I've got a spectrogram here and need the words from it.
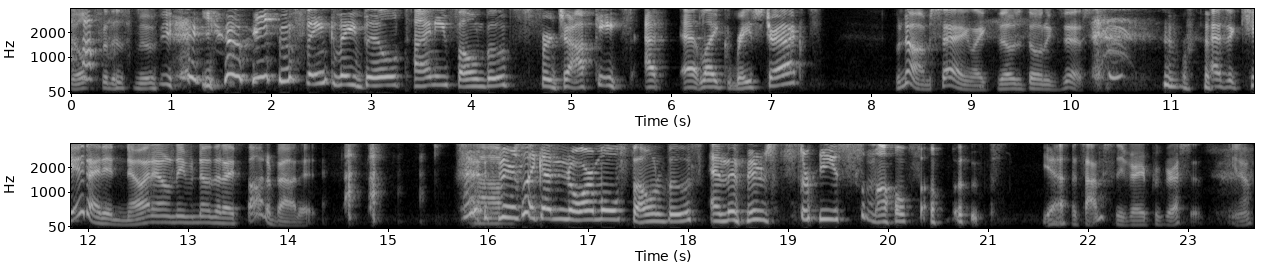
built for this movie. You you think they build tiny phone booths for jockeys at at like racetracks? Well, no, I'm saying like those don't exist. As a kid, I didn't know. I don't even know that I thought about it. Um, there's like a normal phone booth, and then there's three small phone booths. Yeah, it's honestly very progressive. You know.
